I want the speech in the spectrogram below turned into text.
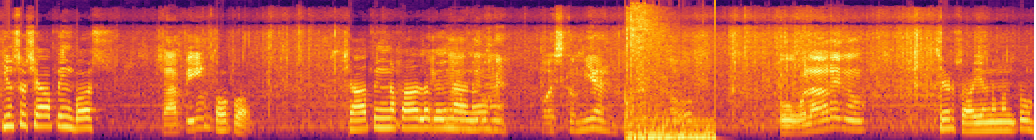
Yung sa shopping, boss. Shopping? Opo. Shopping nakalagay Check na, natin, ano. ah. Baka scam yan. Oo. Oh, wala rin oh. Sir, sayang naman to.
